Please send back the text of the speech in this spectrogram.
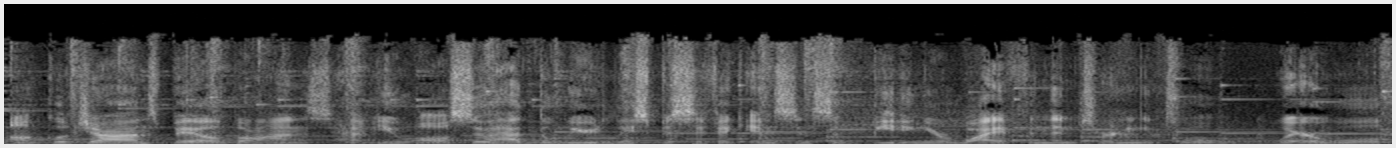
Uncle John's Bail Bonds. Have you also had the weirdly specific instance of beating your wife and then turning into a werewolf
